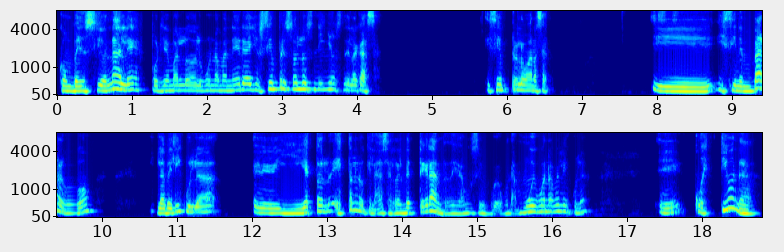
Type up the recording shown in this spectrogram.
convencionales, por llamarlo de alguna manera, ellos siempre son los niños de la casa. Y siempre lo van a hacer. Y, y sin embargo, la película, eh, y esto, esto es lo que la hace realmente grande, digamos, una muy buena película, eh, cuestiona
